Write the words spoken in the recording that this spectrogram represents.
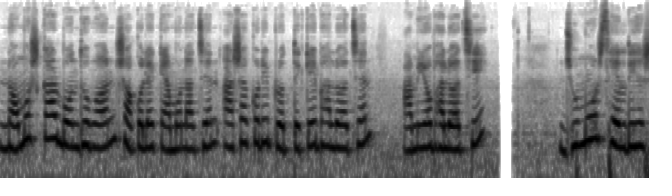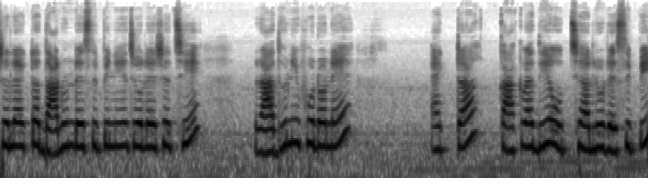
নমস্কার বন্ধুগণ, সকলে কেমন আছেন? আশা করি প্রত্যেকেই ভালো আছেন। আমিও ভালো আছি। ঝুমুর হেলদি হেসেলে একটা দারুণ রেসিপি নিয়ে চলে এসেছি। রাঁধুনি ফোড়নে একটা কাঁকড়া দিয়ে উচ্ছে আলুর রেসিপি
